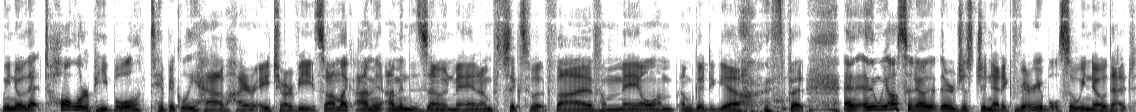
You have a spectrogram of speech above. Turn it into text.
We know that taller people typically have higher HRV. So I'm like, I'm in, I'm in the zone, man. I'm six foot five. I'm male. I'm, I'm good to go. but and, and then we also know that there are just genetic variables. So we know that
